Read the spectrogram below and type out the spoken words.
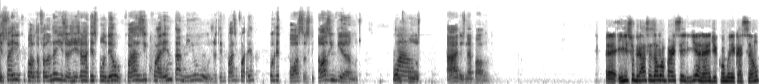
isso aí que o Paulo está falando é isso. A gente já respondeu quase 40 mil, já teve quase 40 mil respostas que nós enviamos Uau. com os usuários, né, Paulo? É, isso graças a uma parceria né, de comunicação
